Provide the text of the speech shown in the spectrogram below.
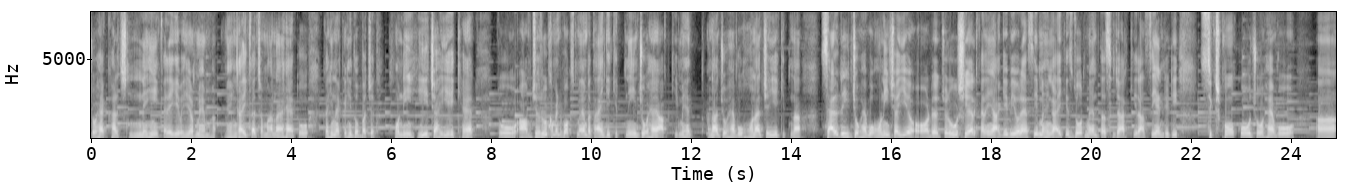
जो है खर्च नहीं करेगी। भैया महँगाई का ज़माना है तो कहीं ना कहीं तो बचत होनी ही चाहिए। खैर तो आप ज़रूर कमेंट बॉक्स में बताएँ कि कितनी जो है आपकी मेहनतना जो है वो होना चाहिए कितना सैलरी जो है वो होनी चाहिए और ज़रूर शेयर करें आगे भी। और ऐसी महँगाई के इस दौर में दस हज़ार की राशि एन शिक्षकों को जो है वो आ,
